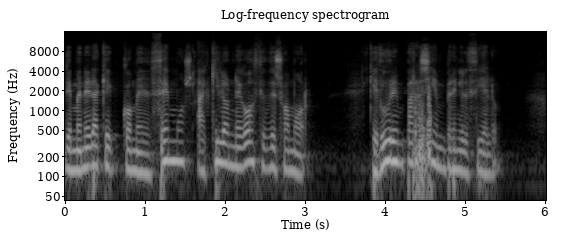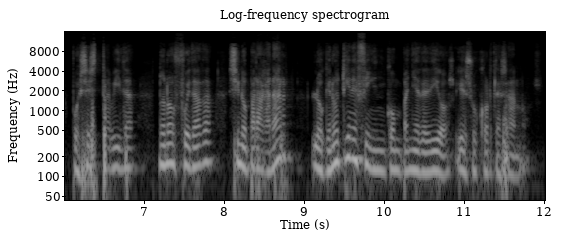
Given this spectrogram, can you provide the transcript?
de manera que comencemos aquí los negocios de su amor, que duren para siempre en el cielo, pues esta vida no nos fue dada sino para ganar lo que no tiene fin en compañía de Dios y de sus cortesanos.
